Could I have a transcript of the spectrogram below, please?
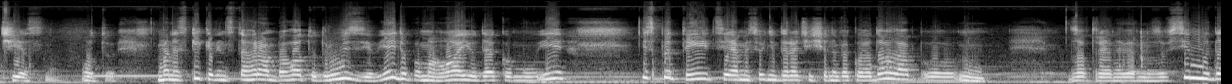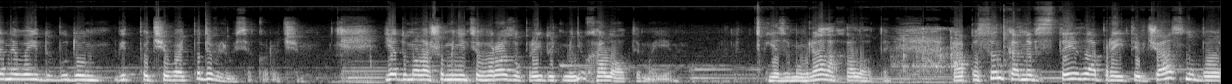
Чесно. От в мене скільки в інстаграм багато друзів, я й допомагаю декому. І, і з петиціями. Сьогодні, до речі, ще не викладала, бо ну, завтра я, мабуть, зовсім ніде не вийду, буду відпочивати. Подивлюся, коротше. Я думала, що мені цього разу прийдуть мені халати мої. Я замовляла халати. А посилка не встигла прийти вчасно, бо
